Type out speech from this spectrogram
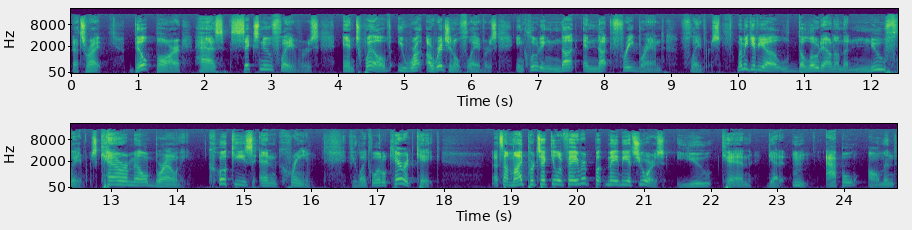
That's right. Built Bar has six new flavors and 12 er- original flavors, including nut and nut free brand flavors. Let me give you a, the lowdown on the new flavors caramel brownie, cookies and cream. If you like a little carrot cake, that's not my particular favorite, but maybe it's yours. You can get it. Mm, apple almond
